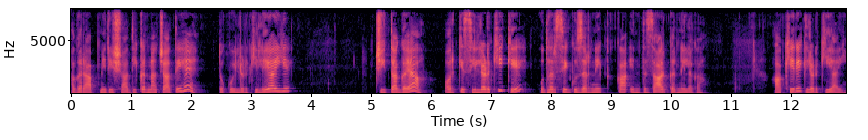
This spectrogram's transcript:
अगर आप मेरी शादी करना चाहते हैं तो कोई लड़की ले आइए। चीता गया और किसी लड़की के उधर से गुजरने का इंतज़ार करने लगा। आखिर एक लड़की आई।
